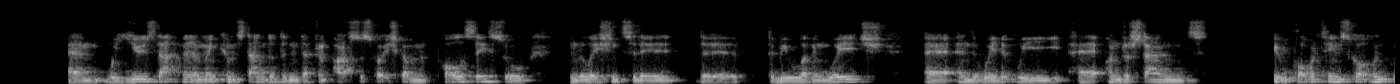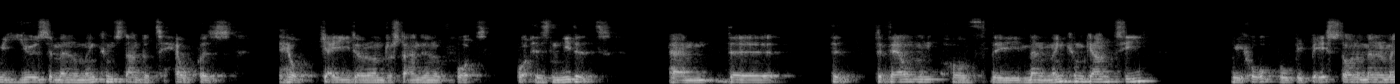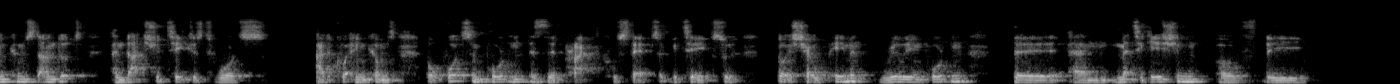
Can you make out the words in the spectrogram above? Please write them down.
Um, we use that minimum income standard in different parts of Scottish Government policy. So in relation to the, the, the real living wage uh, and the way that we uh, understand fuel poverty in Scotland, we use the minimum income standard to help us to help guide our understanding of what what is needed. Um, the the development of the minimum income guarantee we hope will be based on a minimum income standard, and that should take us towards adequate incomes. But what's important is the practical steps that we take. So Scottish Child Payment, really important. The um, mitigation of the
